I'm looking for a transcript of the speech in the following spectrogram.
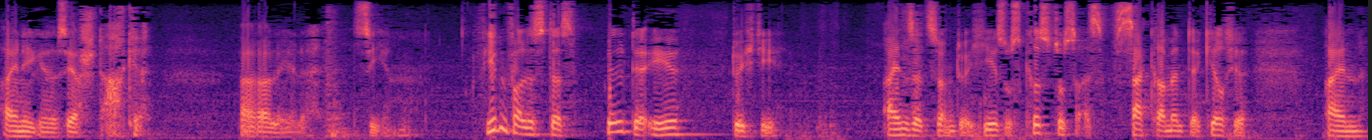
einige sehr starke Parallele ziehen. Auf jeden Fall ist das Bild der Ehe durch die Einsetzung durch Jesus Christus als Sakrament der Kirche ein,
